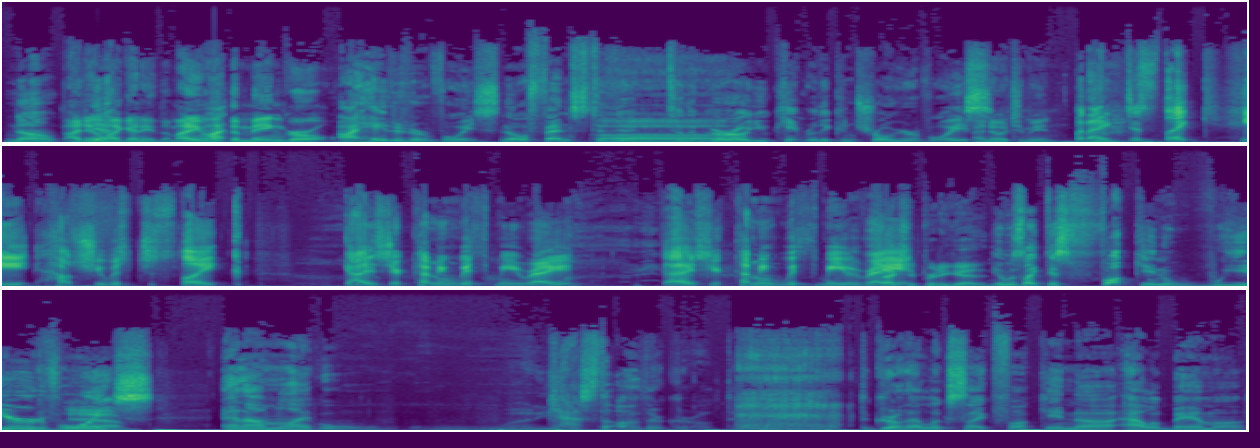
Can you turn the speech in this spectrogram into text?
No. I didn't Yeah. like any of them. I didn't even like the main girl. I, I hated her voice. No offense to the to the girl, oh. you can't really control your voice. I know what you mean. But I just like hate how she was just like, guys, you're coming with me, right? Guys, you're coming with me, It's right? actually pretty good. It was like this fucking weird voice. And I'm like, cast the other girl, dude. The girl that looks like fucking uh, Alabama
